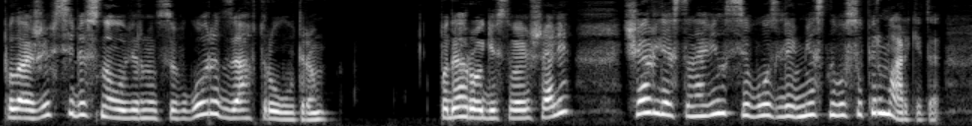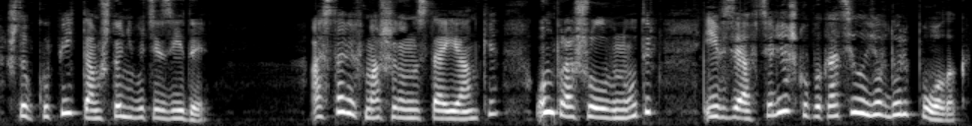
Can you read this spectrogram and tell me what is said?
положив себе снова вернуться в город завтра утром. По дороге в свое шале Чарли остановился возле местного супермаркета, чтобы купить там что-нибудь из еды. Оставив машину на стоянке, он прошел внутрь и, взяв тележку, покатил ее вдоль полок.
